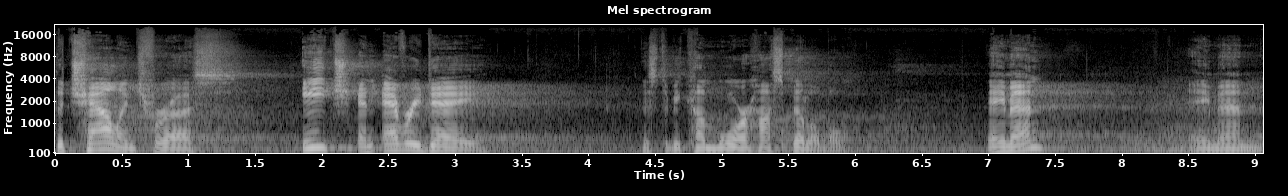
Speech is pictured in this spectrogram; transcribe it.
The challenge for us each and every day is to become more hospitable. Amen? Amen.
